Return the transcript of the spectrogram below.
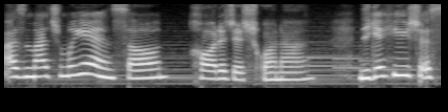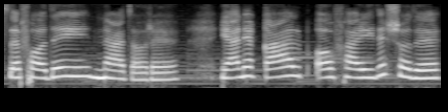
از مجموعه انسان خارجش کنن. دیگه هیچ استفاده ای نداره. یعنی قلب آفریده شده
